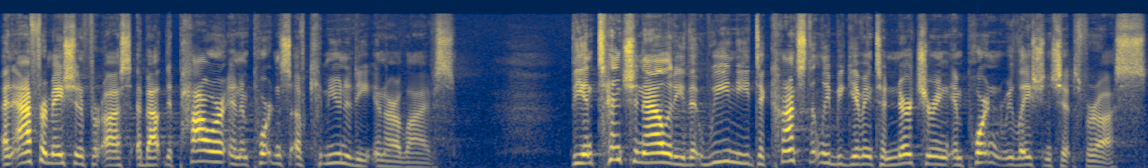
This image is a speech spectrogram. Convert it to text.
an affirmation for us about the power and importance of community in our lives. The intentionality that we need to constantly be giving to nurturing important relationships for us.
